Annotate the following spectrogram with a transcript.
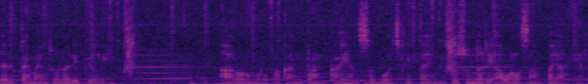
dari tema yang sudah dipilih. Alur merupakan rangkaian sebuah cerita yang disusun dari awal sampai akhir.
